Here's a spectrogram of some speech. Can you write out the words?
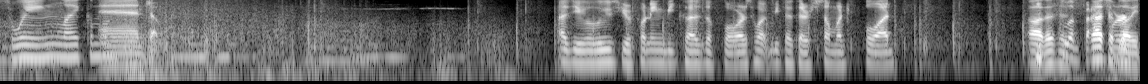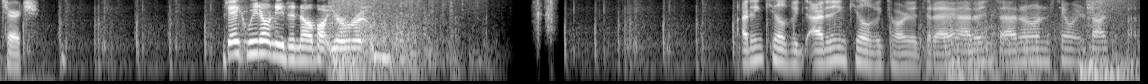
Swing like a monkey. And jump. As you lose your footing because the floor is wet because there's so much blood. Oh, this Slip is such a bloody church. Jake, we don't need to know about your room. I didn't kill Vic- I didn't kill Victoria today. I didn't. I don't understand what you're talking about.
